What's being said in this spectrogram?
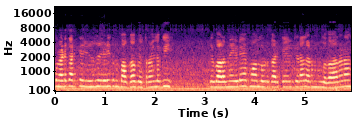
ਕਮੈਂਟ ਕਰਕੇ ਜਰੂਰ ਜਿਹੜੀ ਤੁਹਾਨੂੰ ਬਾਗਾ ਕਿਸ ਤਰ੍ਹਾਂ ਦੀ ਲੱਗੀ, ਤੇ ਬਲ ਨੇ ਜਿਹੜੇ ਆਪਾਂ ਲੋਡ ਕਰਕੇ ਜਿਹੜਾ ਲੜ ਨੂੰ ਲਗਾ ਦੇਣਾ।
